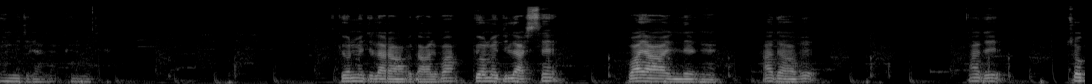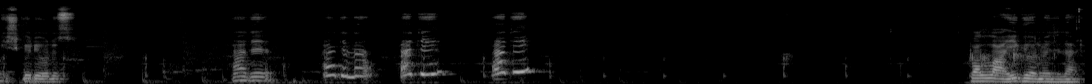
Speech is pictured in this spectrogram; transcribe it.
Görmediler lan görmediler. Görmediler abi galiba. Görmedilerse vay hallerini. Hadi abi. Hadi. Çok iş görüyoruz. Hadi. Hadi lan. Hadi. Hadi. Vallahi görmediler.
